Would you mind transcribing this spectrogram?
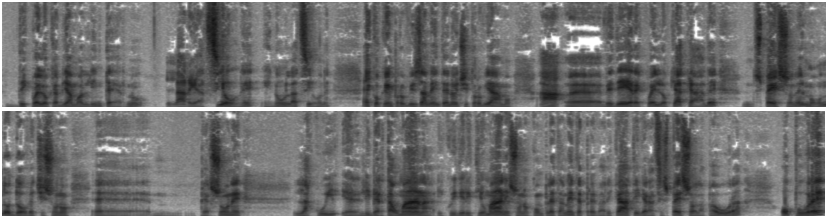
di quello che abbiamo all'interno, la reazione e non l'azione, ecco che improvvisamente noi ci troviamo a eh, vedere quello che accade spesso nel mondo dove ci sono eh, persone la cui eh, libertà umana, i cui diritti umani sono completamente prevaricati grazie spesso alla paura, oppure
